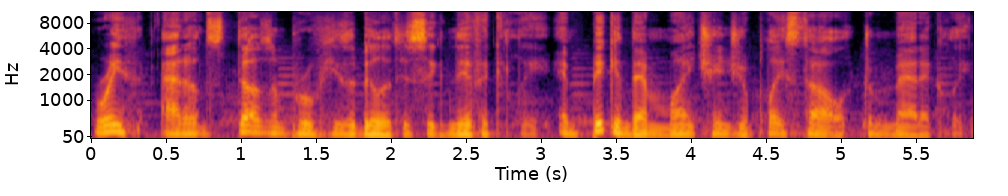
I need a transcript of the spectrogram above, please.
Wraith add-ons does improve his ability significantly, and picking them might change your playstyle dramatically.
